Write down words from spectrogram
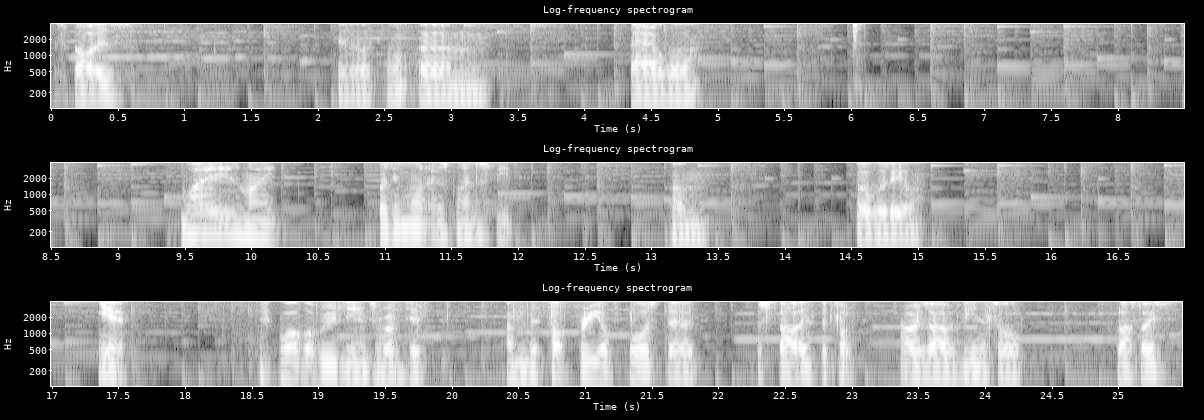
the starters. Um, Dialga. Why is my bloody monitor is going to sleep? Um, Solgaleo. Yeah, before I got rudely interrupted. Um, the top three, of course, the the starters, the top Charizard, Venusaur, Blastoise,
